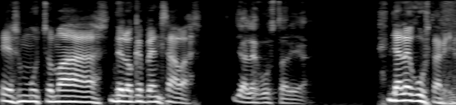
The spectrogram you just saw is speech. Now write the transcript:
es mucho más de lo que pensabas. Ya les gustaría. Ya les gustaría.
